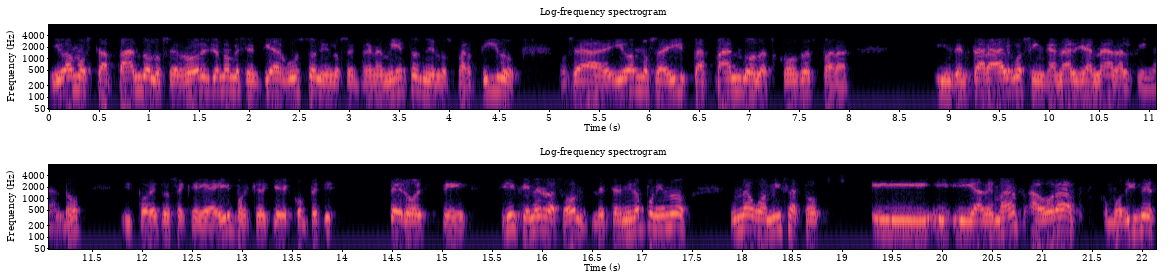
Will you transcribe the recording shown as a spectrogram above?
íbamos tapando los errores, yo no me sentía a gusto ni en los entrenamientos ni en los partidos, o sea, íbamos ahí tapando las cosas para intentar algo sin ganar ya nada al final, ¿no? Y por eso se quería ir, porque él quiere competir, pero este, sí, tiene razón, le terminó poniendo una guamisa y, y, y además ahora, como dices,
